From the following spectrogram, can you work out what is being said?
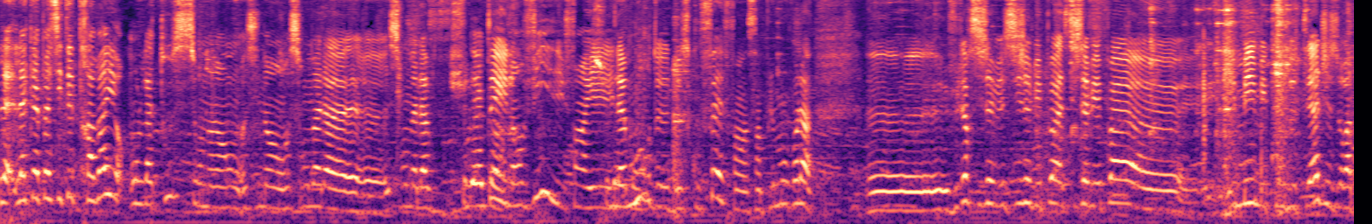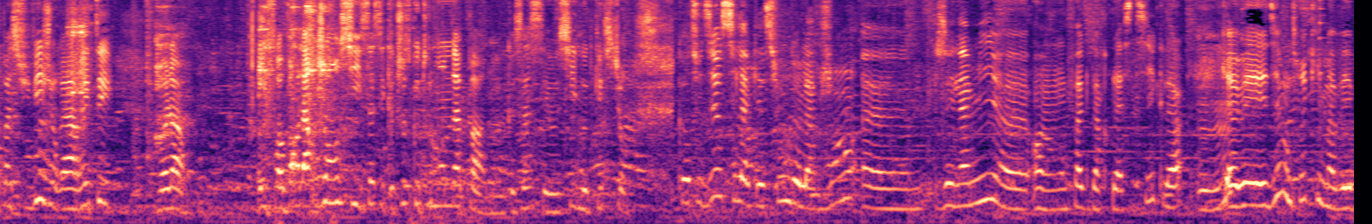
la- la capacité de travail, on l'a tous si on a, si on- a la, si on a la volonté et l'envie, enfin, et l'amour de, de ce qu'on fait. Enfin, simplement, voilà. Euh, je veux dire, si j'avais, si j'avais pas, si j'avais pas euh, aimé mes cours de théâtre, je les aurais pas suivis, j'aurais arrêté. Voilà. Et il faut avoir l'argent aussi, ça c'est quelque chose que tout le monde n'a pas, donc ça c'est aussi une autre question. Quand tu dis aussi la question de l'argent, euh, j'ai une amie euh, en, en fac d'art plastique là, Mhm. qui avait dit un truc qui m'avait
